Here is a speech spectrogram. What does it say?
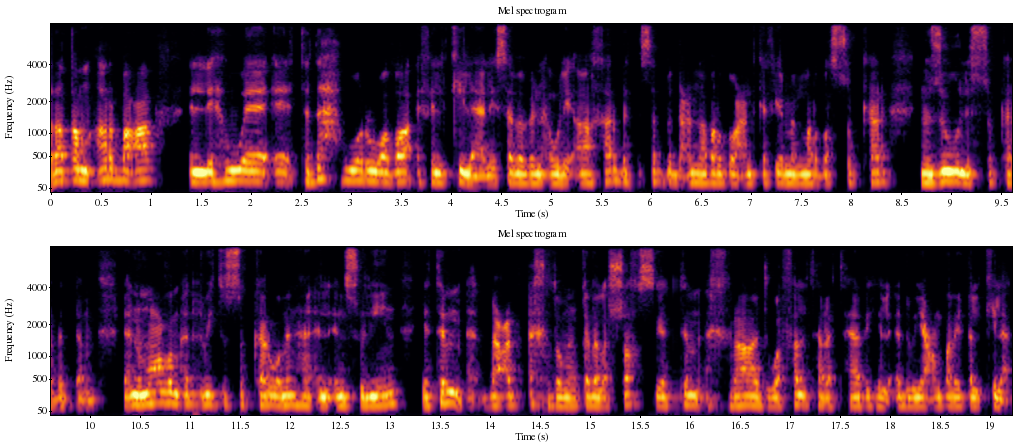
رقم أربعة اللي هو تدهور وظائف الكلى لسبب أو لآخر بتسبب عنا برضو عند كثير من مرضى السكر نزول السكر بالدم. لأنه معظم أدوية السكر ومنها الإنسولين يتم بعد أخذه من قبل الشخص يتم إخراج وفلترة هذه الأدوية عن طريق الكلى.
